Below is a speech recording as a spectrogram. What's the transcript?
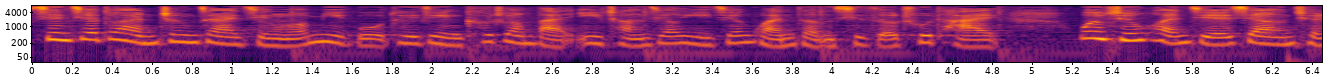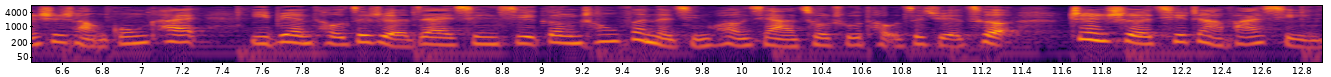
现阶段正在紧锣密鼓推进科创板异常交易监管等细则出台，问询环节向全市场公开，以便投资者在信息更充分的情况下做出投资决策，震慑欺诈发行，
